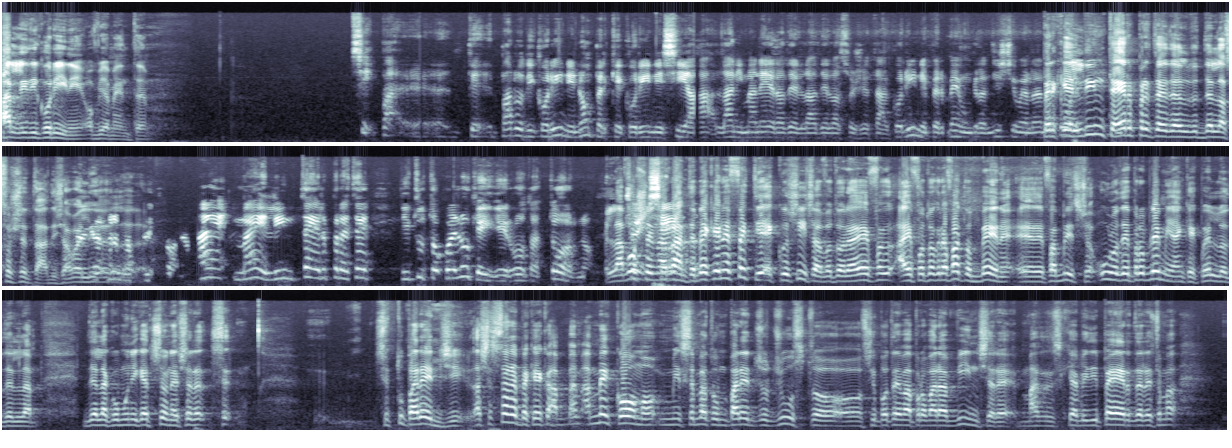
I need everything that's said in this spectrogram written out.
Parli di Corini, ovviamente. Sì, pa eh, parlo di Corini non perché Corini sia l'anima nera della, della, società, Corini per me è un grandissimo allenatore. Perché è l'interprete del, della società, diciamo. È ma è, è l'interprete di tutto quello che gli ruota attorno. La voce cioè, narrante, se... perché in effetti è così Salvatore, hai, hai fotografato bene eh, Fabrizio, uno dei problemi è anche quello della, della comunicazione, cioè, se, se tu pareggi, lascia stare perché a, me Como mi è sembrato un pareggio giusto, si poteva provare a vincere, ma rischiavi di perdere, ma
